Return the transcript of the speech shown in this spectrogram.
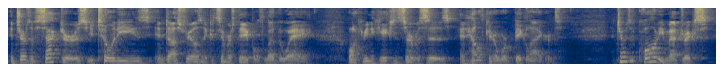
In terms of sectors, utilities, industrials, and consumer staples led the way, while communication services and healthcare were big laggards. In terms of quality metrics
